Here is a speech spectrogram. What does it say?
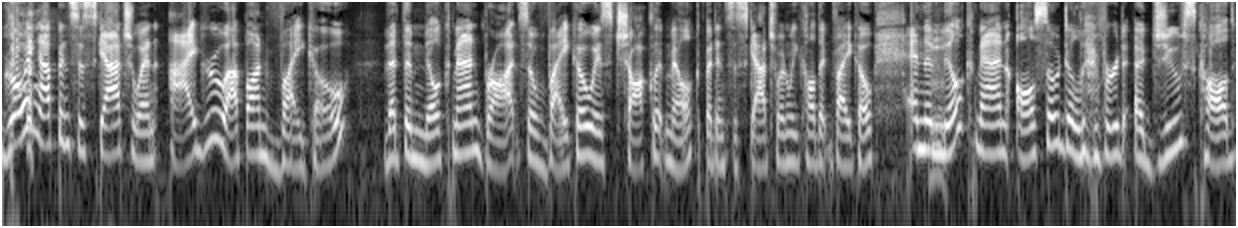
Growing up in Saskatchewan, I grew up on Vico that the milkman brought. So Vico is chocolate milk, but in Saskatchewan we called it Vico. And the mm. milkman also delivered a juice called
